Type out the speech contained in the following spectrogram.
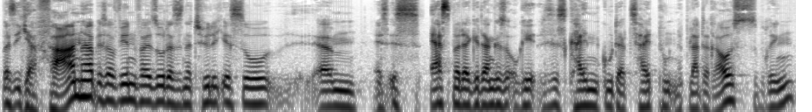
Was ich erfahren habe, ist auf jeden Fall so, dass es natürlich ist so, ähm, es ist erstmal der Gedanke so, okay, es ist kein guter Zeitpunkt, eine Platte rauszubringen,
